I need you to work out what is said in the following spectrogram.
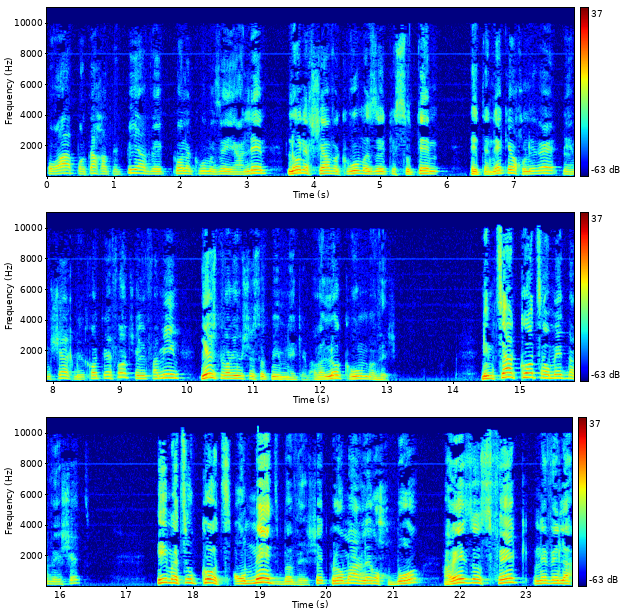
פועה, פותחת את פיה וכל הקרום הזה ייעלם. לא נחשב הקרום הזה כסותם את הנקב, אנחנו נראה בהמשך בהלכות טרפות שלפעמים יש דברים שסותמים נקב, אבל לא קרום בוושת. נמצא קוץ עומד בוושת, אם מצאו קוץ עומד בוושת, כלומר לרוחבו, הרי זו ספק נבלה.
